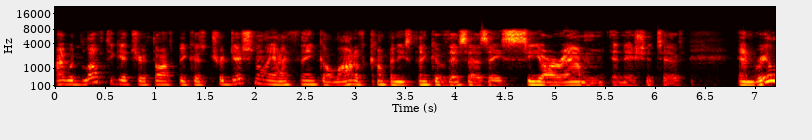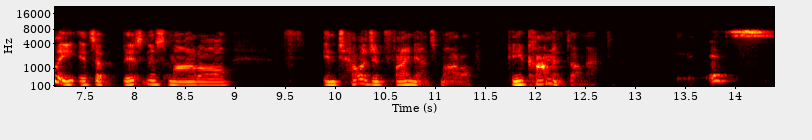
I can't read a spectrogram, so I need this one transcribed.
I would love to get your thoughts because traditionally, I think a lot of companies think of this as a CRM initiative, and really, it's a business model, intelligent finance model. Can you comment on that? It's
